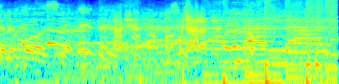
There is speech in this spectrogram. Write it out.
¿qué les puedo decir? Muchas gracias.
